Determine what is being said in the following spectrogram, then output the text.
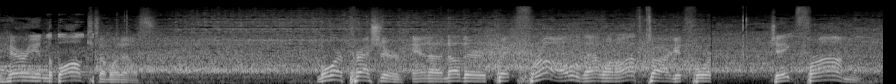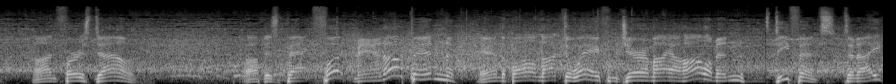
Herrien the ball. Someone else. More pressure and another quick throw. That one off target for Jake Fromm on first down. Off his back foot, man open, and the ball knocked away from Jeremiah Holloman. Defense tonight.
